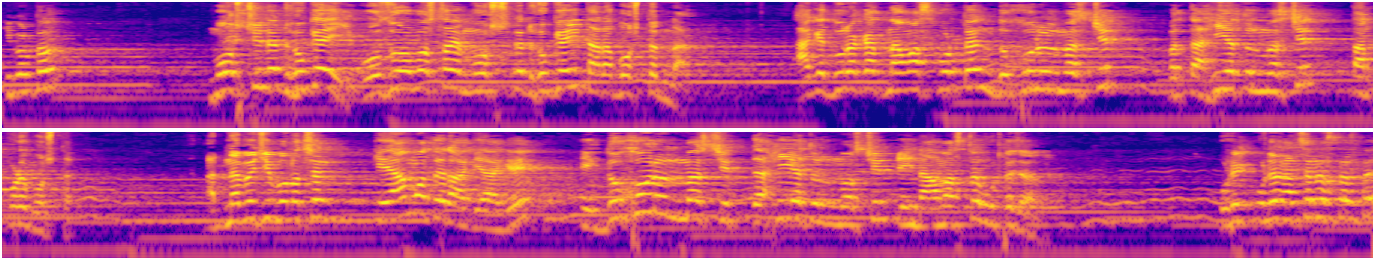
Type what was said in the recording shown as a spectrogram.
কি করতো? মসজিদে ঢুকেই, অজু অবস্থায় মসজিদে ঢুকেই তারা বসতেন না। আগে দুরাকাত নামাজ পড়তেন দুখুলুল মসজিদ বা তাহিয়াতুল মসজিদ, তারপরে বসতেন। আর নবীজি বলেছেন, কেয়ামতের আগে আগে এই দুখুলুল মসজিদ, তাহিয়াতুল মসজিদ, এই নামাজটা উঠে যাবে। উঠে উঠে যাচ্ছে না আস্তে আস্তে?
